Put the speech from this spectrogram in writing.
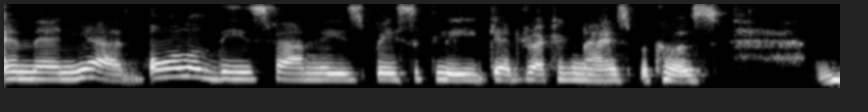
And then, yeah, all of these families basically get recognized because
